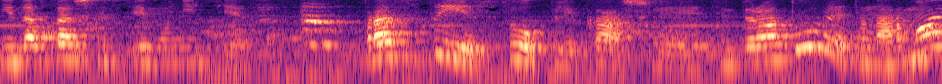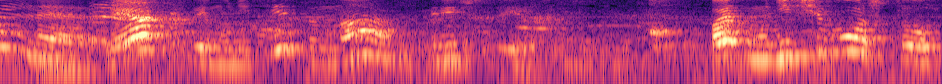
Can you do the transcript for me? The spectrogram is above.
недостаточности иммунитета. Простые сопли, кашля, температура – это нормальная реакция иммунитета на встречу с вирусом. Поэтому ничего, что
